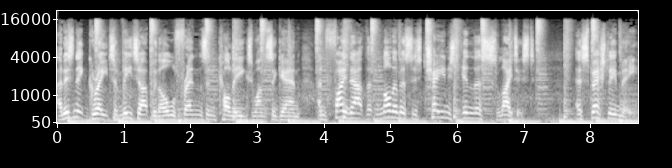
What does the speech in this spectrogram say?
And isn't it great to meet up with old friends and colleagues once again and find out that none of us has changed in the slightest, especially me.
